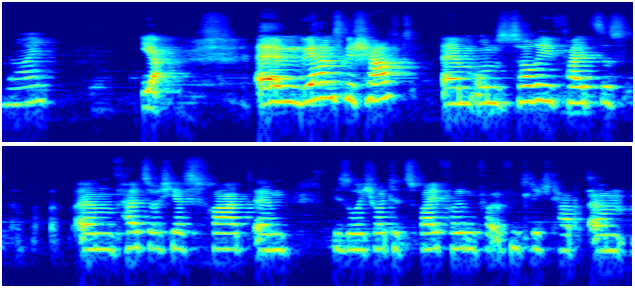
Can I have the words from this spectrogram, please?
Moin. Ja. Ähm, wir haben es geschafft. Ähm, und sorry, falls, es, ähm, falls ihr euch jetzt fragt, ähm, wieso ich heute zwei Folgen veröffentlicht habe. Ähm,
